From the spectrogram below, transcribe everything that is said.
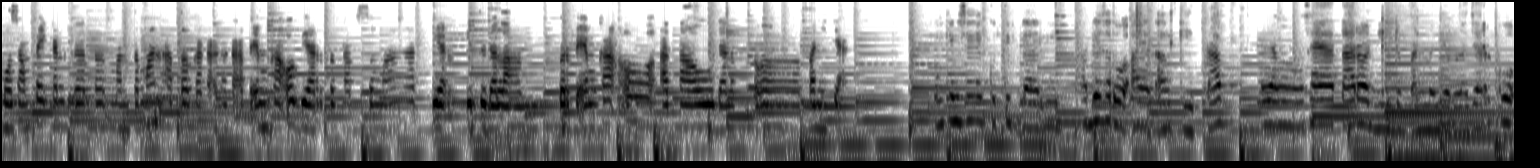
mau sampaikan ke teman-teman atau kakak-kakak PMKO biar tetap semangat biar itu dalam ber PMKO atau dalam uh, panitia? Mungkin saya kutip dari ada satu ayat Alkitab yang saya taruh di depan meja belajarku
